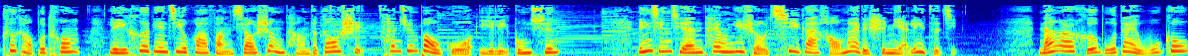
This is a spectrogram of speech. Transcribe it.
科考不通，李贺便计划仿效盛唐的高适参军报国，以立功勋。临行前，他用一首气概豪迈的诗勉励自己：“男儿何不带吴钩，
